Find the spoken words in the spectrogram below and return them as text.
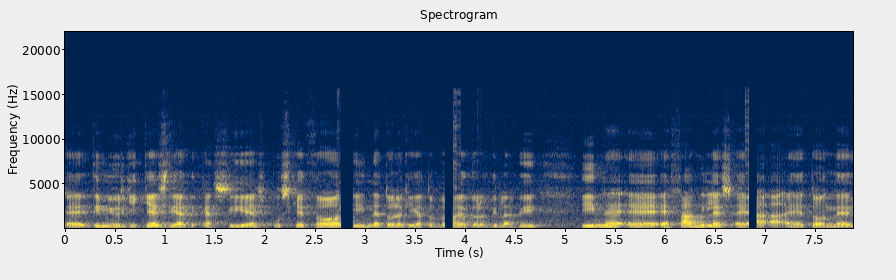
ε, δημιουργικές διαδικασίες που σχεδόν είναι, το λέω και για τον πρόεδρο δηλαδή, είναι ε, εφάμιλες ε, ε, των ε,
